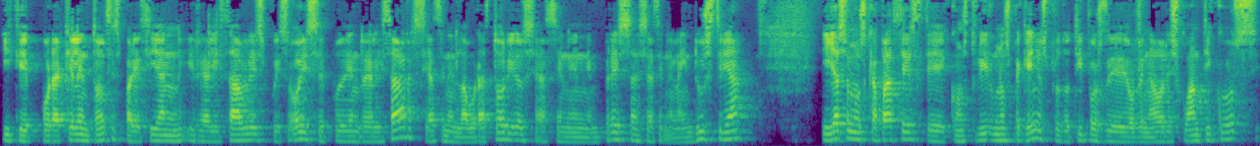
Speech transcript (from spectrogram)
y que por aquel entonces parecían irrealizables, pues hoy se pueden realizar, se hacen en laboratorios, se hacen en empresas, se hacen en la industria, y ya somos capaces de construir unos pequeños prototipos de ordenadores cuánticos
